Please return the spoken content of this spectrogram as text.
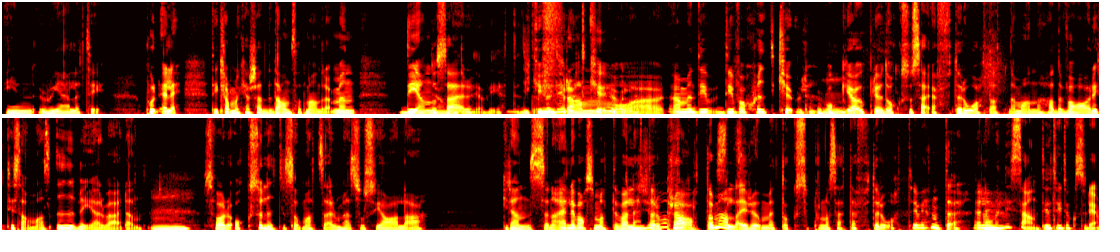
in reality. På, eller det är klart man kanske hade dansat med andra, men det är ändå ja, så här, jag vet inte. gick ju men det fram kul. och ja, men det, det var skitkul. Mm. Och jag upplevde också så efteråt att när man hade varit tillsammans i VR-världen mm. så var det också lite som att så här, de här sociala gränserna, eller var som att det var lättare ja, att prata faktiskt. med alla i rummet också på något sätt efteråt. Jag vet inte. Eller? Ja, men det är sant, jag tyckte också det.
